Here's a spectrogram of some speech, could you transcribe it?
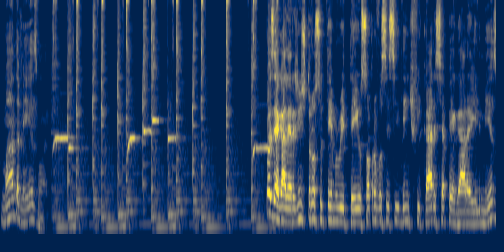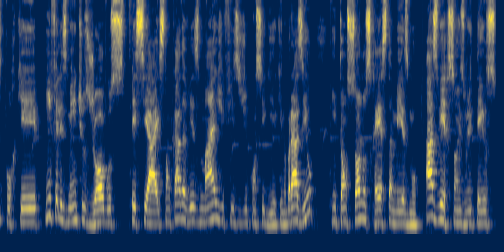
Manda mesmo. Pois é, galera, a gente trouxe o tema retail só para você se identificar e se apegar a ele mesmo, porque infelizmente os jogos especiais estão cada vez mais difíceis de conseguir aqui no Brasil. Então só nos resta mesmo as versões retails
